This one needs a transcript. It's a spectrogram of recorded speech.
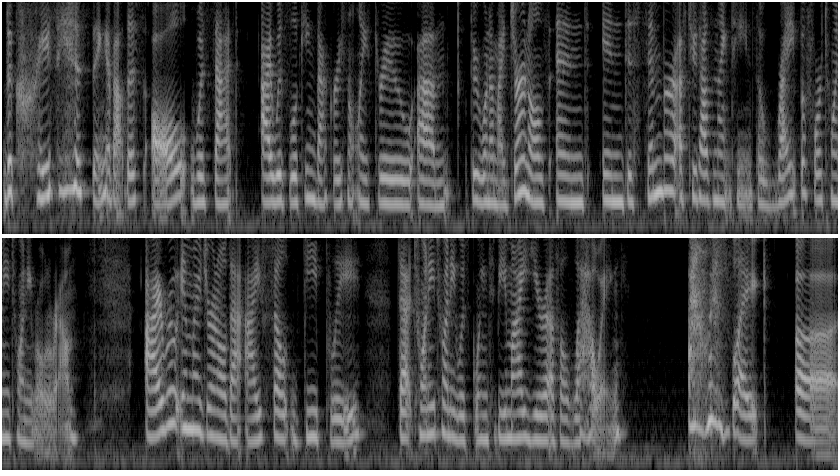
the craziest thing about this all was that I was looking back recently through um, through one of my journals, and in December of 2019, so right before 2020 rolled around, I wrote in my journal that I felt deeply that 2020 was going to be my year of allowing I was like, uh,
